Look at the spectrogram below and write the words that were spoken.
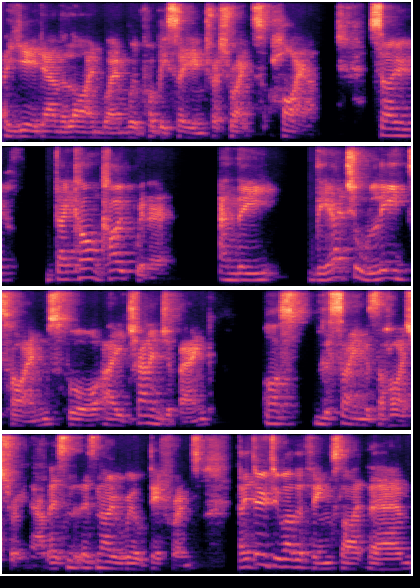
a year down the line when we'll probably see interest rates higher. So they can't cope with it. And the the actual lead times for a challenger bank are the same as the high street now. There's there's no real difference. They do do other things like their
